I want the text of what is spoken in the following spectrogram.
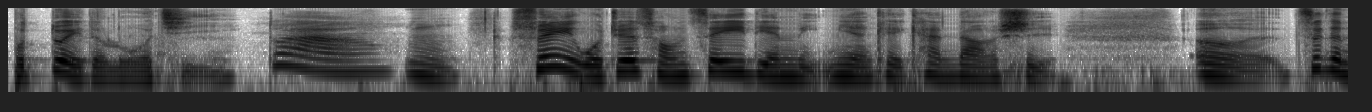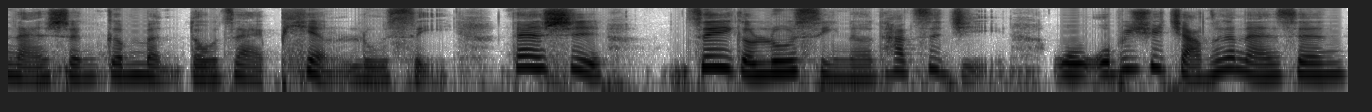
不对的逻辑。对啊，嗯，所以我觉得从这一点里面可以看到是，呃，这个男生根本都在骗 Lucy，但是。这个 Lucy 呢，他自己，我我必须讲，这个男生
